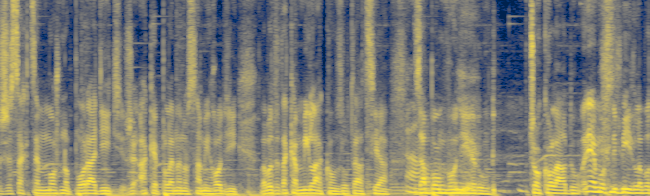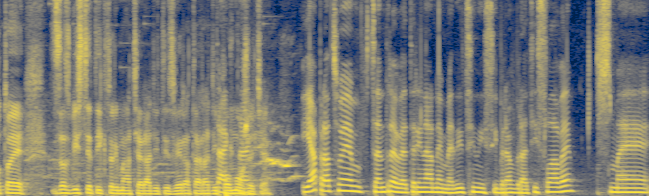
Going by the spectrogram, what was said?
že sa chcem možno poradiť, že aké plemeno sa mi hodí, lebo to je taká milá konzultácia Ahoj. za bombonieru čokoládu. Nemusí byť, lebo to je, zase vy ste tí, ktorí máte radi tie zvieratá, radi tak, pomôžete. Tak. Ja pracujem v Centre veterinárnej medicíny Sibra v Bratislave sme e,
